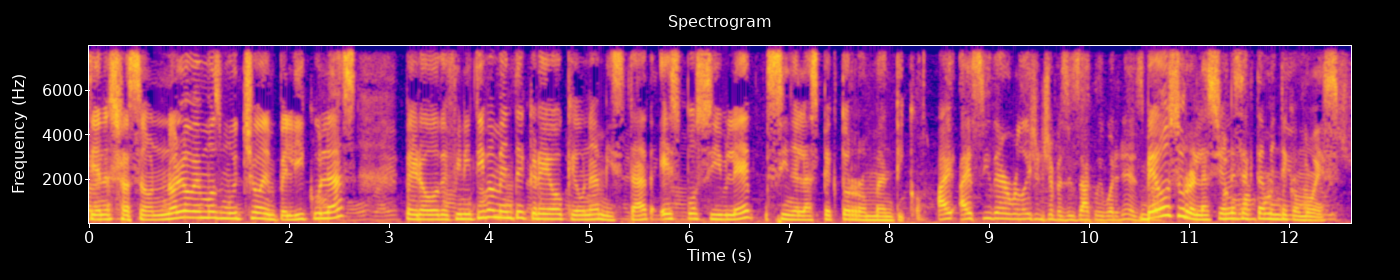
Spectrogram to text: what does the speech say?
Tienes razón, no lo vemos mucho en películas, pero definitivamente creo que una amistad es posible sin el aspecto romántico. Veo su relación exactamente como es,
